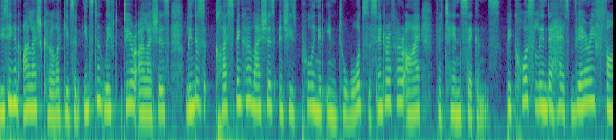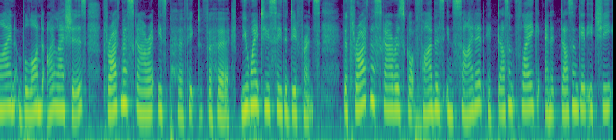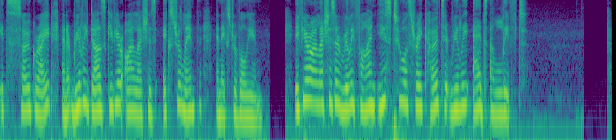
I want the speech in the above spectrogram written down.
Using an eyelash curler gives an instant lift to your eyelashes. Linda's clasping her lashes and she's pulling it in towards the center of her eye for 10 seconds. Because Linda has very fine blonde eyelashes, Thrive Mascara is perfect for her. You wait till you see the difference. The Thrive Mascara's got fibers inside it. It doesn't flake and it doesn't get itchy. It's so great and it really does give your eyelashes extra length and extra volume. If your eyelashes are really fine, use two or three coats. It really adds a lift.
